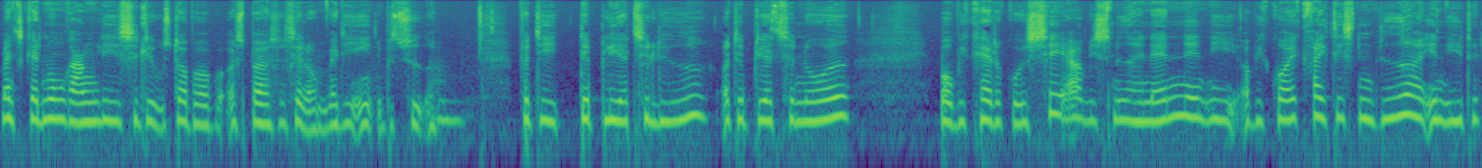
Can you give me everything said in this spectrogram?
Man skal nogle gange lige i sit liv stoppe op og spørge sig selv om, hvad de egentlig betyder. Mm. Fordi det bliver til lyde, og det bliver til noget, hvor vi kategoriserer, og vi smider hinanden ind i, og vi går ikke rigtig sådan videre ind i det,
